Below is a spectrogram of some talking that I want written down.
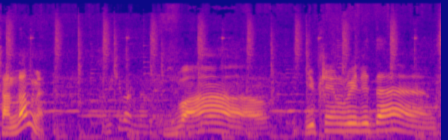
Senden mi? Tabii ki benden. Wow. You can really dance.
